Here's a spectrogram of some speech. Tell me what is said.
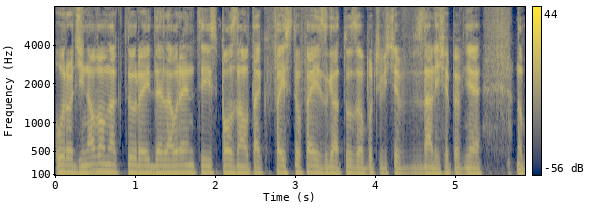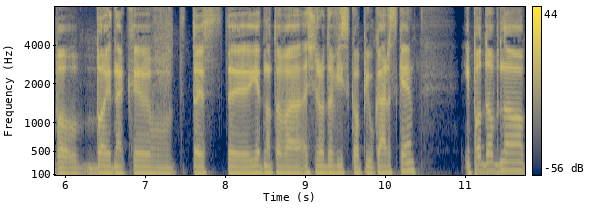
urodzinową, na której De Laurentiis poznał tak face to face Gattuso, bo oczywiście znali się pewnie, no bo, bo jednak e, to jest e, jednotowe środowisko piłkarskie. I podobno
